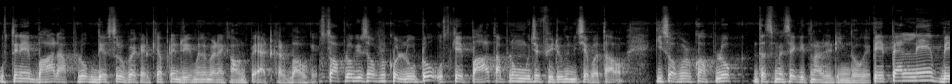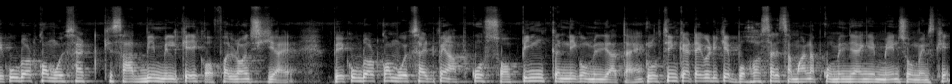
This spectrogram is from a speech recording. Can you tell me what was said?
उतने बार आप लोग डेढ़ सौ रुपये करके अपने ड्रीम इलेवन अकाउंट पे ऐड कर पाओगे। तो आप लोग इस ऑफ़र को लूटो, उसके बाद आप लोग मुझे वीडियो के नीचे बताओ कि इस ऑफ़र को आप लोग दस में से कितना रेटिंग दोगे। पेपैल ने बेकू वेबसाइट के साथ भी मिलकर एक ऑफ़र लॉन्च किया है। बेकूफ डॉट कॉम वेबसाइट पे आपको शॉपिंग करने को मिल जाता है। क्लोथिंग कैटेगरी के बहुत सारे सामान आपको मिल जाएँगे मेन्स वोमेंस के।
